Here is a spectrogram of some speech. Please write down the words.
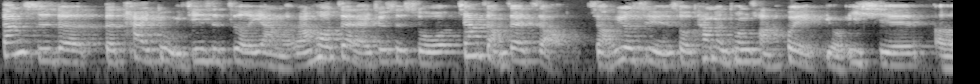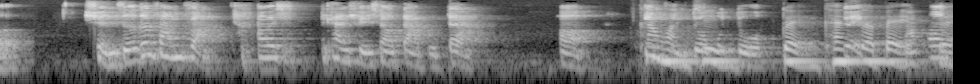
当时的的态度已经是这样了，然后再来就是说，家长在找找幼稚园的时候，他们通常会有一些呃选择的方法，他会看学校大不大，啊，硬体多不多，对，看设备，然后对，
